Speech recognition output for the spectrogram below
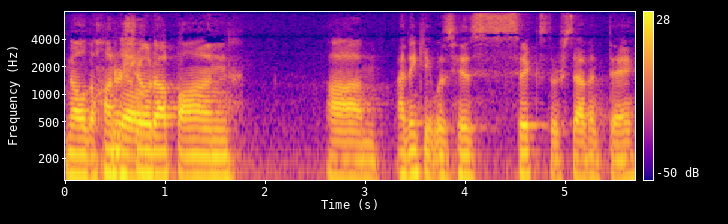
No, the hunter No. showed up on, um, I think it was his sixth or seventh day.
